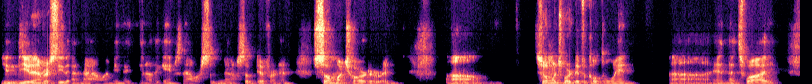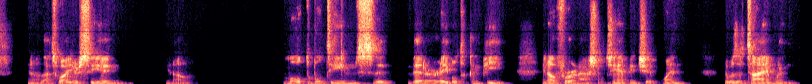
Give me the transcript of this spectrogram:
you, you never see that now. I mean, you know, the games now are so, now so different and so much harder, and um, so much more difficult to win. Uh, and that's why, you know, that's why you're seeing, you know, multiple teams that that are able to compete, you know, for a national championship. When there was a time when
